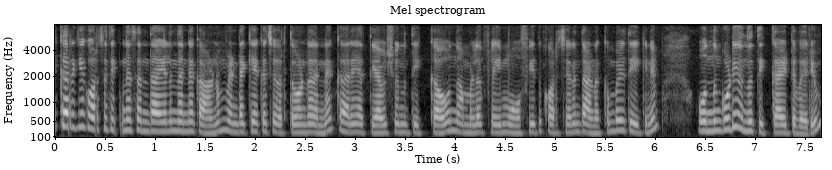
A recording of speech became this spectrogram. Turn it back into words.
ഈ കറിക്ക് കുറച്ച് തിക്നെസ് എന്തായാലും തന്നെ കാണും. വെണ്ടയ്ക്കൊക്കെ ചേർത്തുകൊണ്ട് തന്നെ കറി അത്യാവശ്യം ഒന്ന് തിക്കാവും നമ്മൾ ഫ്ലെയിം ഓഫ് ചെയ്ത് കുറച്ച് നേരം തണുക്കുമ്പോഴത്തേക്കിനും ഒന്നും കൂടി ഒന്ന് തിക്കായിട്ട് വരും.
